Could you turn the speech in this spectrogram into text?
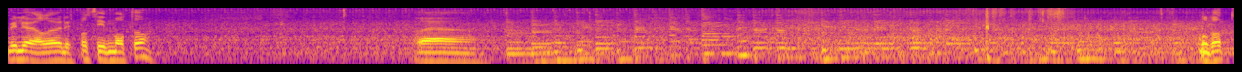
vil gjøre det litt på sin måte. Det... Eh, Mottatt.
